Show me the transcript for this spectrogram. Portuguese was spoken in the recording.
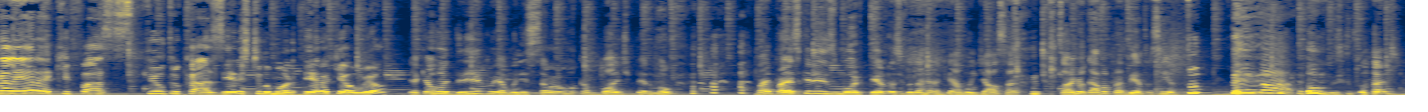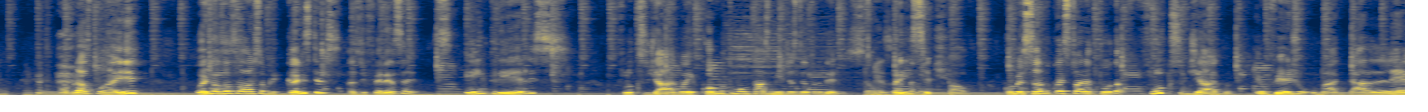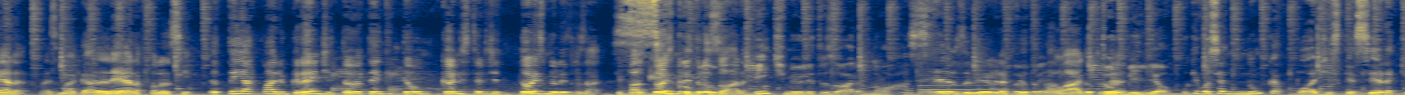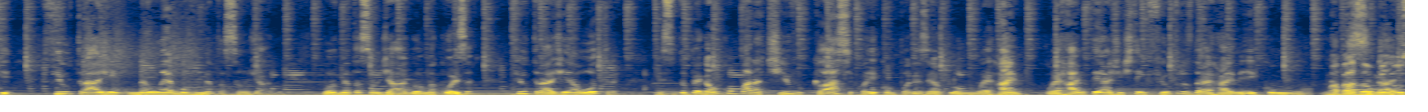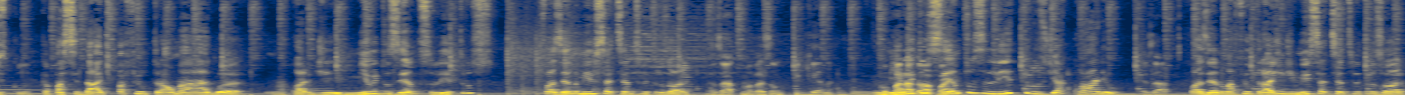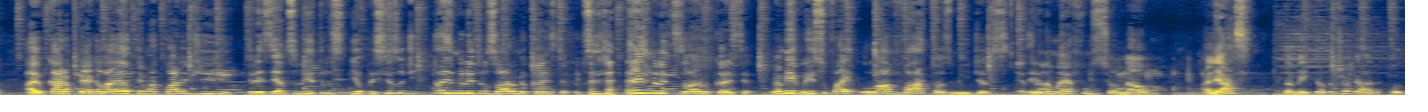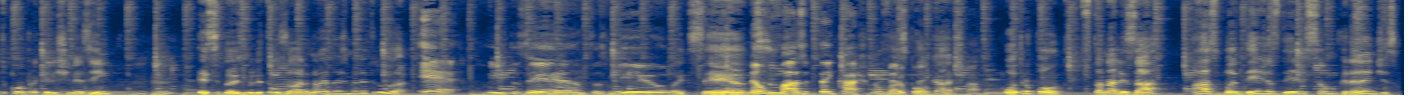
Fala galera que faz filtro caseiro estilo morteiro, aqui é o Will. E aqui é o Rodrigo e a munição é um rocambole de perlon. Vai, parece aqueles morteiros da Segunda Guerra Mundial, sabe? Só jogava pra dentro assim, ó. Bumba! Pum! Um abraço pro Raí. Hoje nós vamos falar sobre canisters, as diferenças entre eles, fluxo de água e como tu montar as mídias dentro deles. Isso é o Exatamente. principal. Começando com a história toda, fluxo de água. Eu vejo uma galera, mas uma galera falando assim: eu tenho aquário grande, então eu tenho que ter um canister de 2 mil litros de água, que faz 2 mil litros hora. 20 mil litros hora. Nossa. Deus livre, é filtro pra lago, tu vê? Turbilhão. O que você nunca pode esquecer é que filtragem não é movimentação de água. Movimentação de água é uma coisa, filtragem é outra. E se tu pegar um comparativo clássico aí, como por exemplo um Eheim, o Eheim tem, a gente tem filtros da Eheim aí com Uma capacidade, minúscula. capacidade para filtrar uma água, um aquário de 1.200 litros, fazendo 1.700 litros hora. Exato, uma vazão pequena. Comparado ao aquário. 1.200 litros de aquário Exato. fazendo uma filtragem de 1.700 litros hora. Aí o cara pega lá, eu tenho um aquário de 300 litros e eu preciso de 2 mil litros hora o meu canister. Eu preciso de 3 mil litros hora o meu canister. Meu amigo, isso vai lavar tuas mídias. Exato. Ele não é funcional. Aliás, também tem outra jogada. Quando tu compra aquele chinesinho, Uhum. esse 2 mil litros hora não é 2 mil litros hora. É, 1.200, 1.000. 800. Não faz o que tá em caixa. Não faz o que tá em caixa. tá? Outro ponto, se tu analisar, ah, as bandejas dele são grandes,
